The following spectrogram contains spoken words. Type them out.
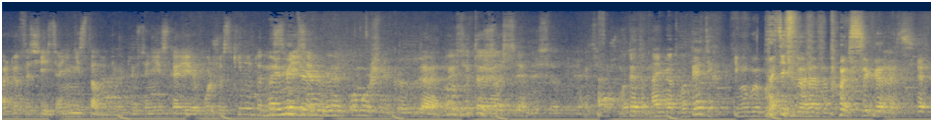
придется сесть, они не станут делать. То есть они скорее больше скинут это, Наймите, свесят. блядь, помощника, Да, блядь. то Ну, есть ну, это- ты за 70, блядь. Вот этот наймет вот этих, и мы будем платить в два раза больше, короче.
